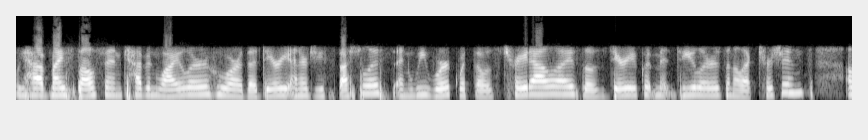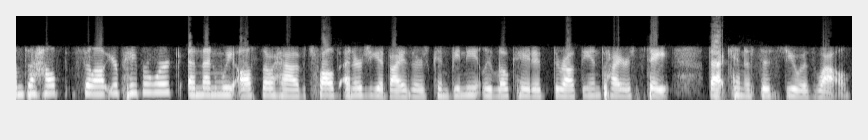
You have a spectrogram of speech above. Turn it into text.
we have myself and Kevin Weiler, who are the dairy energy specialists, and we work with those trade allies, those dairy equipment dealers, and electricians um, to help fill out your paperwork. And then we also have 12 energy advisors conveniently located throughout the entire state that can assist you as well.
